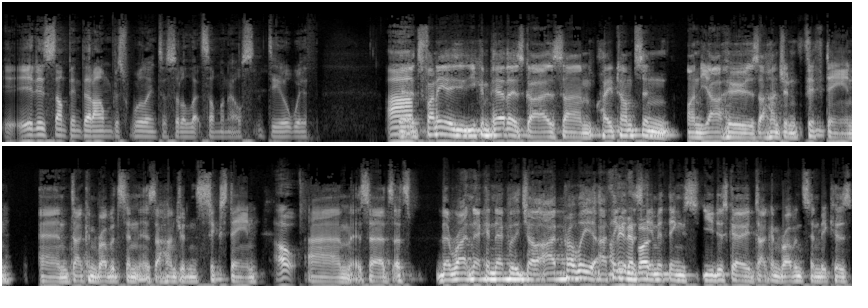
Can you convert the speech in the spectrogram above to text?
it is something that I'm just willing to sort of let someone else deal with. Yeah, Um, it's funny you compare those guys. Um, Klay Thompson on Yahoo is 115, and Duncan Robinson is 116. Oh. um, so it's, it's they're right neck and neck with each other. I probably I think, think in the both- scheme of things, you just go Duncan Robinson because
